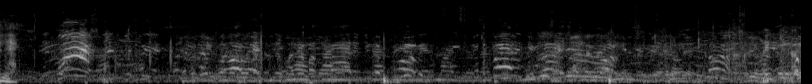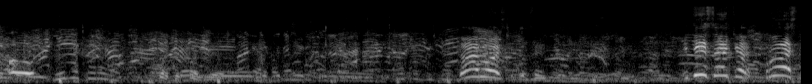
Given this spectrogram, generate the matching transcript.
Блядь. Да, Ростик, Санька, просто!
